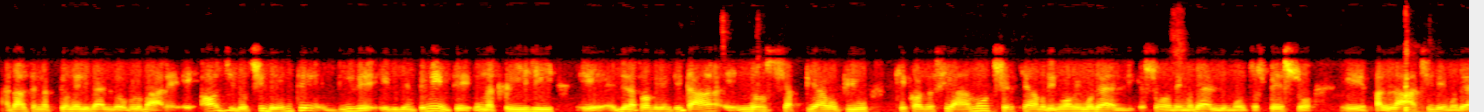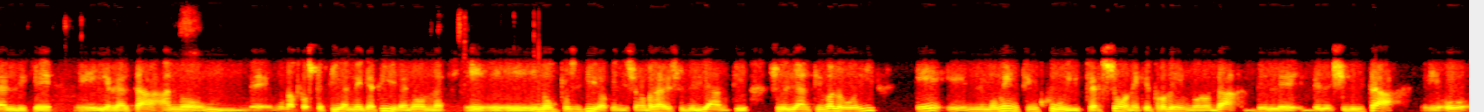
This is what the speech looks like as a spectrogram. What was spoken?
ad, altre, nazioni a livello globale. E oggi l'Occidente vive evidentemente una crisi eh, della propria identità, e non sappiamo più che cosa siamo, cerchiamo dei nuovi modelli che sono dei modelli molto spesso eh, fallaci, dei modelli che eh, in realtà hanno un, eh, una prospettiva negativa e non, e non, positiva, quindi sono basati su degli, anti, su degli antivalori e, e nel momento in cui persone che provengono da delle, delle civiltà eh, o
